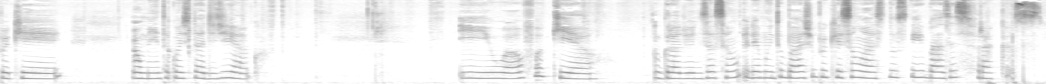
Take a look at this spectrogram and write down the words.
porque aumenta a quantidade de água. E o alfa, que é o grau de ionização, ele é muito baixo porque são ácidos e bases fracas.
